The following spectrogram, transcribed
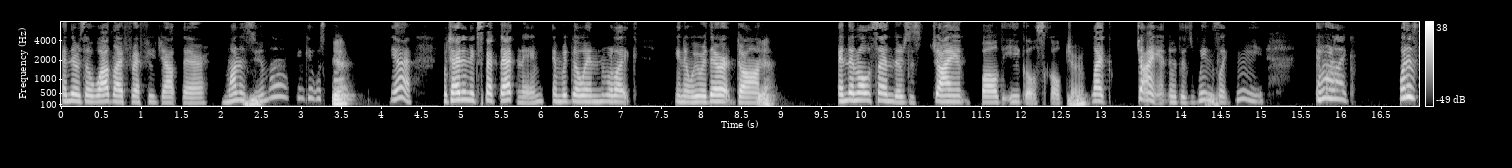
and there's a wildlife refuge out there, Mhm. Montezuma, I think it was yeah called. Yeah, which I didn't expect that name. And we go in, we're like, you know, we were there at dawn. yeah And then all of a sudden there's this giant bald eagle sculpture, hmm like giant with his wings like me. And we're like, what is,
